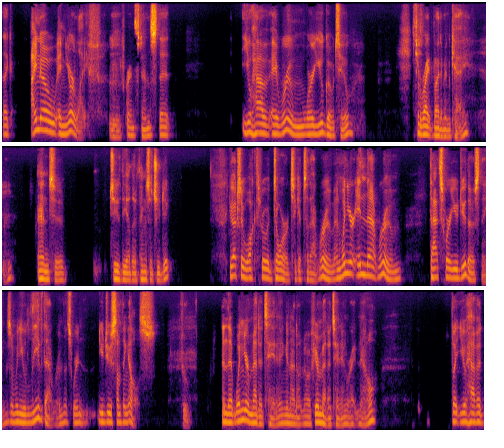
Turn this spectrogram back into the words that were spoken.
Like I know in your life, Mhm. for instance, that you have a room where you go to to write vitamin K Mhm. and to do the other things that you do. You actually walk through a door to get to that room. And when you're in that room, that's where you do those things. And when you leave that room, that's where you do something else. True. And that when you're meditating, and I don't know if you're meditating right now, but you have a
